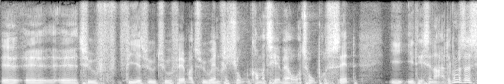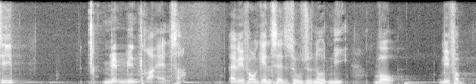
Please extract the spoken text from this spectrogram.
øh, øh, 2024-2025, inflationen kommer til at være over 2% i, i det scenarie. Det kan man så sige, med mindre altså, at vi får en gensættelse i 2009, hvor vi får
